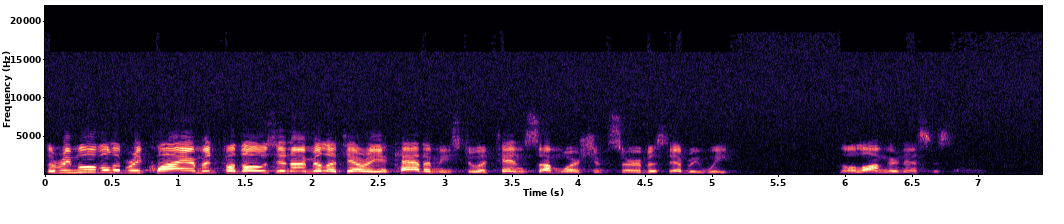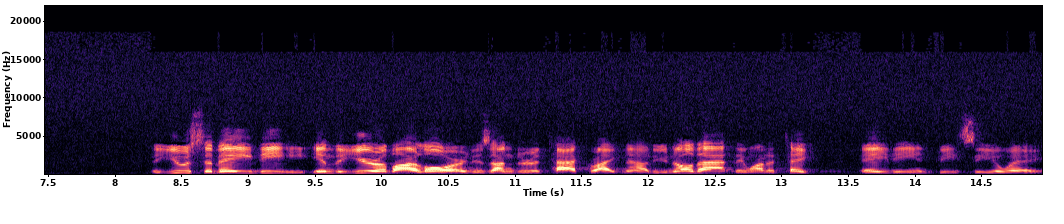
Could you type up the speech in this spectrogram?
the removal of requirement for those in our military academies to attend some worship service every week, no longer necessary. The use of AD in the year of our Lord is under attack right now. Do you know that? They want to take AD and BC away.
